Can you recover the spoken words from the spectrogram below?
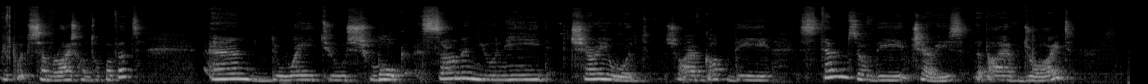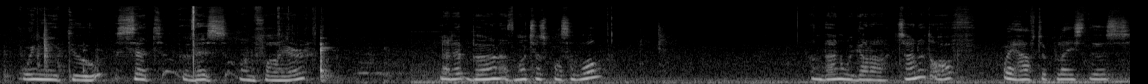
we put some rice on top of it, and the way to smoke salmon you need cherry wood. So I've got the stems of the cherries that I have dried. We need to set this on fire, let it burn as much as possible, and then we're gonna turn it off. We have to place this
